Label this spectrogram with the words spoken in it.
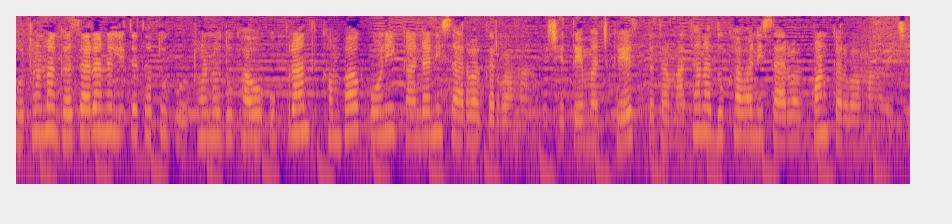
ગોઠણમાં ઘસારાને લીધે થતું ગોઠણનો દુખાવો ઉપરાંત ખંભા કોણી કાંડાની સારવાર કરવામાં આવે છે. તેમજ ગેસ તથા માથાના દુખાવાની સારવાર પણ કરવામાં આવે છે.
